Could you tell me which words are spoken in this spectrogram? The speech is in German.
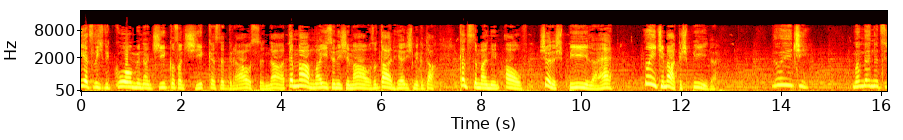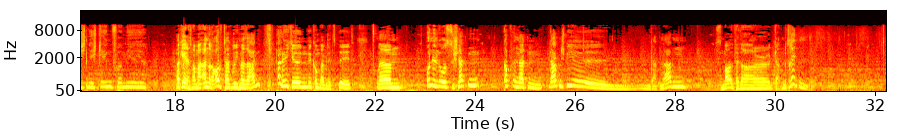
Herzlich willkommen an Chicos und Chicas da draußen. Na, der Mama ist ja nicht im Haus und daher hätte ich mir gedacht, kannst du mal nehmen auf. Schöne Spiele, hä? Luigi mag Spiele. Luigi, man wendet sich nicht gegen Familie. Okay, das war mal ein anderer Auftakt, würde ich mal sagen. Hallöchen, willkommen beim Let's Build. Ähm, ohne los zu schnacken, Kopf in den Nacken, Garten spielen, Gartenladen. Smallfeather Garten betreten.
